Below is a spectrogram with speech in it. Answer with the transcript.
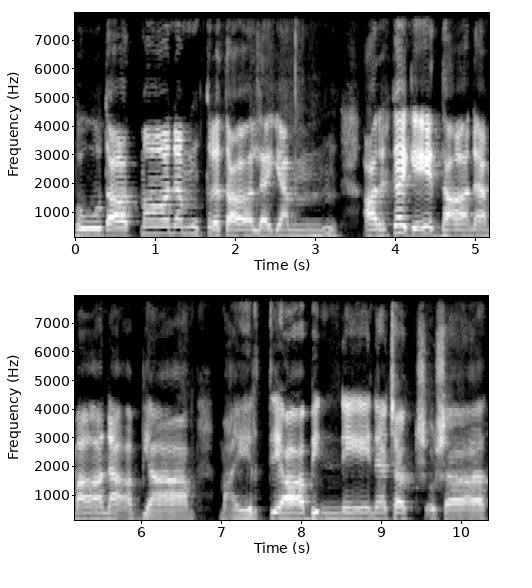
भूतात्मानं कृतालयम्। दानमानाभ्यां मैत्र्या भिन्नेन चक्षुषा।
